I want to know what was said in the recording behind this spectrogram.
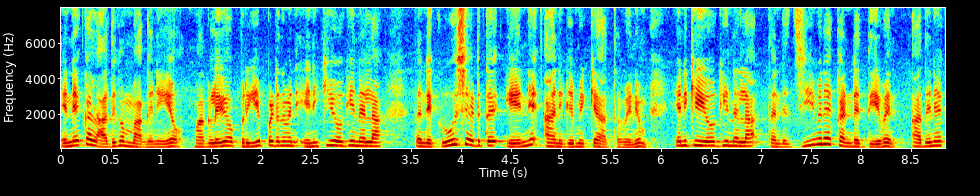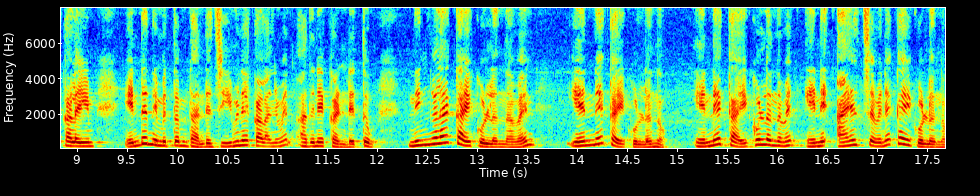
എന്നേക്കാൾ അധികം മകനെയോ മകളെയോ പ്രിയപ്പെടുന്നവൻ എനിക്ക് യോഗ്യനല്ല. തന്റെ ക്രൂശെടുത്ത് എന്നെ അനുഗമിക്കാത്തവനും എനിക്ക് യോഗ്യനല്ല. തന്റെ ജീവനെ കണ്ടെത്തിയവൻ അതിനെ കളയും. എന്റെ നിമിത്തം തന്റെ ജീവനെ കളഞ്ഞവൻ അതിനെ കണ്ടെത്തും. നിങ്ങളെ കൈക്കൊള്ളുന്നവൻ എന്നെ കൈക്കൊള്ളുന്നു. എന്നെ കൈക്കൊള്ളുന്നവൻ എന്നെ അയച്ചവനെ കൈക്കൊള്ളുന്നു.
